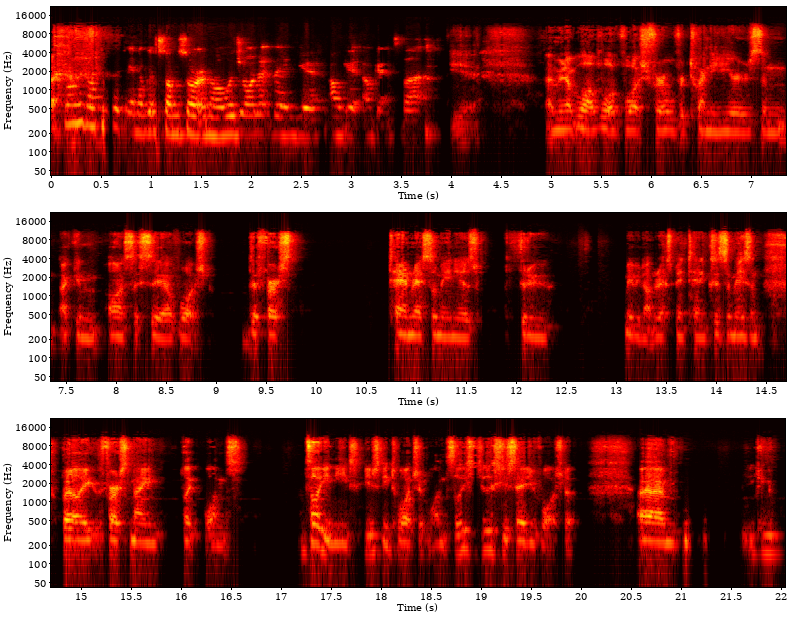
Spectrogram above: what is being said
As long as I've got some sort of knowledge on it, then yeah, I'll get I'll get into that. Yeah, I mean, well, I've watched for over 20 years, and I can honestly say I've watched the first 10 WrestleManias through. Maybe not WrestleMania 10 because it's amazing, but like the first nine, like once that's all you need. You just need to watch it once. At least, at least you said you've watched it. Um, you can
